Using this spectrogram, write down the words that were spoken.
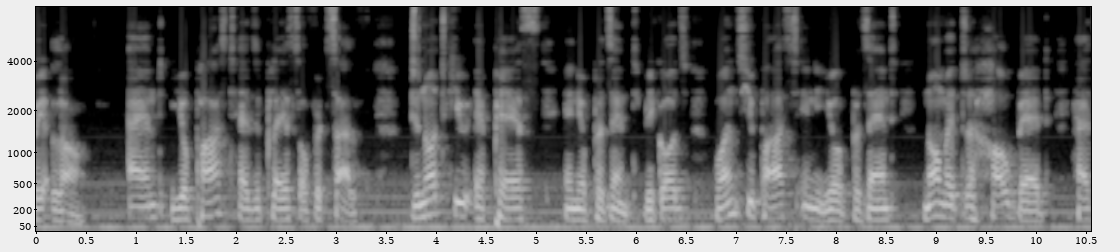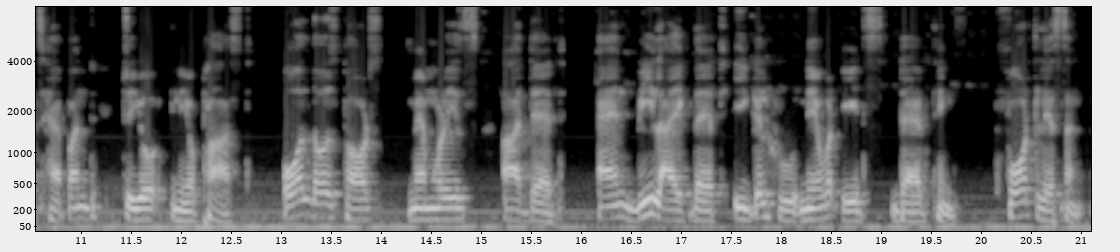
be alone. And your past has a place of itself. Do not keep a pace in your present because once you pass in your present, no matter how bad has happened to you in your past, all those thoughts, memories are dead and be like that eagle who never eats dead things. Fourth lesson.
